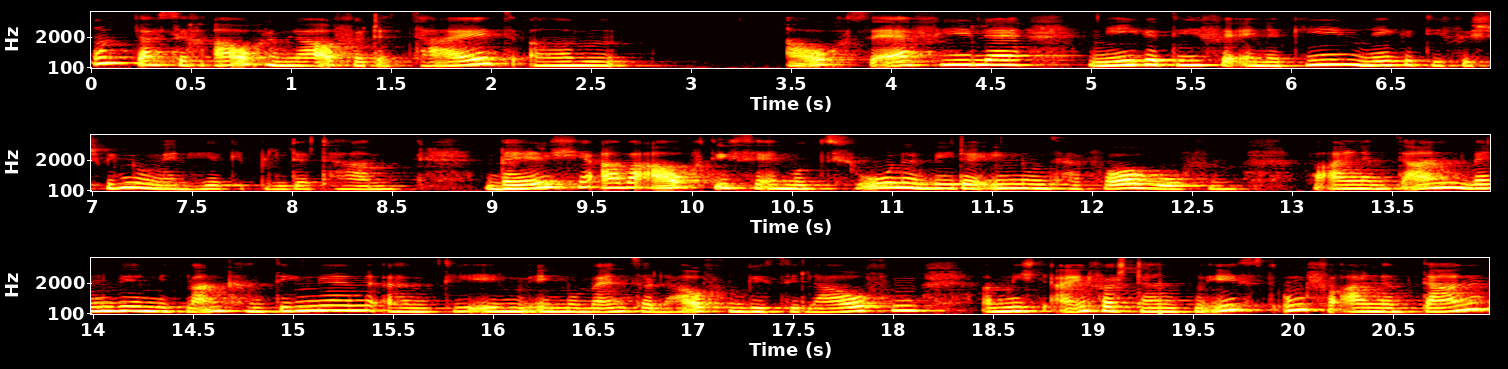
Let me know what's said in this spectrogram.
und dass sich auch im Laufe der Zeit ähm, auch sehr viele negative Energien, negative Schwingungen hier gebildet haben, welche aber auch diese Emotionen wieder in uns hervorrufen. Vor allem dann, wenn wir mit manchen Dingen, ähm, die eben im Moment so laufen, wie sie laufen, ähm, nicht einverstanden ist und vor allem dann,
